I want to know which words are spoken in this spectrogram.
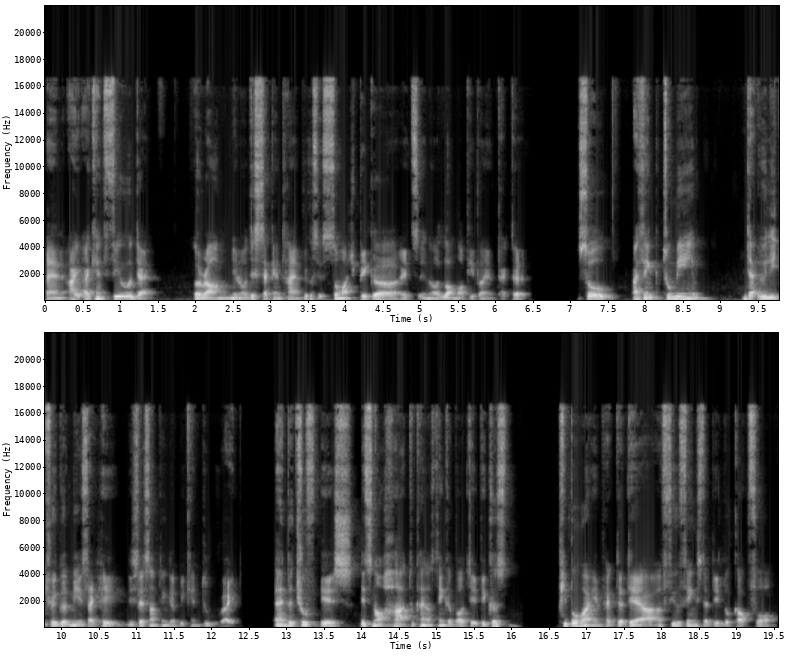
And I, I can feel that around, you know, this second time because it's so much bigger, it's, you know, a lot more people impacted. So I think to me, that really triggered me. It's like, hey, is there something that we can do, right? And the truth is, it's not hard to kind of think about it because people who are impacted, there are a few things that they look out for.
